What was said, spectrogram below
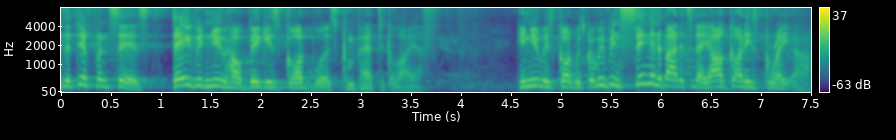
the difference is David knew how big his God was compared to Goliath. He knew his God was great. We've been singing about it today. Our God is greater.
